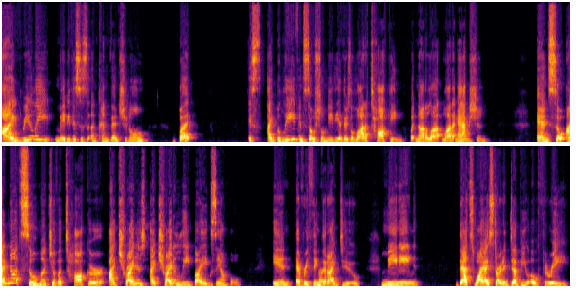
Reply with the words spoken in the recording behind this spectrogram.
I really maybe this is unconventional, but it's I believe in social media there's a lot of talking, but not a lot lot of Mm. action. And so I'm not so much of a talker. I try to I try to lead by example in everything Right. that I do. Meaning that's why I started WO3.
